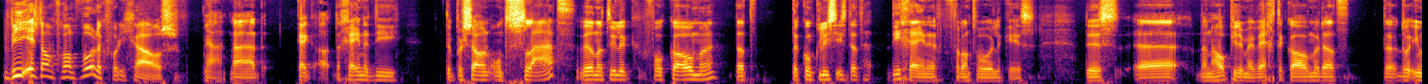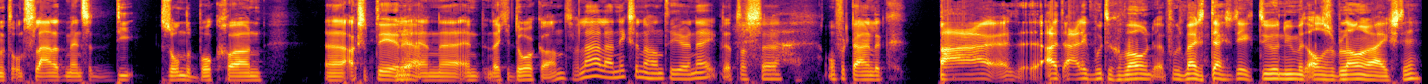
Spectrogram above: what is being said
Wie is dan verantwoordelijk voor die chaos? Ja, nou, kijk, degene die de persoon ontslaat, wil natuurlijk voorkomen dat de conclusie is dat diegene verantwoordelijk is. Dus eh, dan hoop je ermee weg te komen dat do- door iemand te ontslaan, dat mensen die zondebok gewoon eh, accepteren Ja. en, eh, en dat je door kan. La, la, niks aan de hand hier. Nee, dat was onfortuinlijk. Maar uiteindelijk moeten gewoon... Volgens mij is de technische directeur nu met alles het belangrijkste.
